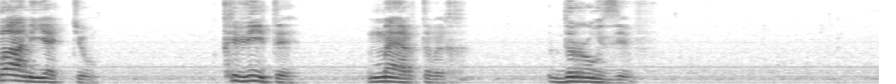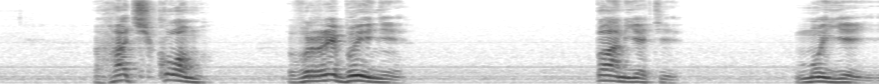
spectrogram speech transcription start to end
пам'яттю квіти мертвих друзів. Гачком в рибині пам'яті моєї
